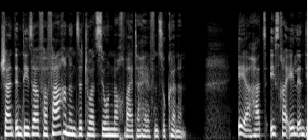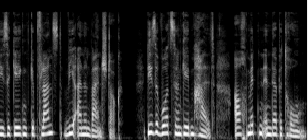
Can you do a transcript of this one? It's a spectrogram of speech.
scheint in dieser verfahrenen Situation noch weiterhelfen zu können. Er hat Israel in diese Gegend gepflanzt wie einen Weinstock. Diese Wurzeln geben Halt, auch mitten in der Bedrohung.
